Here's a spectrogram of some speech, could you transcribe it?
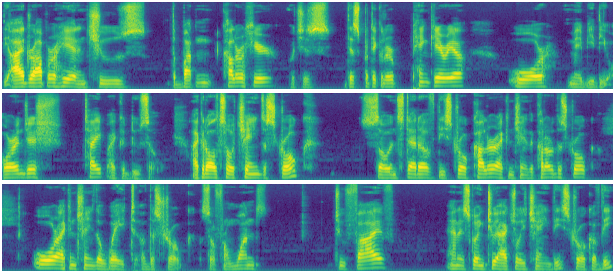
the eyedropper here and choose the button color here, which is this particular pink area, or maybe the orangish type, I could do so. I could also change the stroke. So instead of the stroke color, I can change the color of the stroke, or I can change the weight of the stroke. So from 1 to 5, and it's going to actually change the stroke of the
